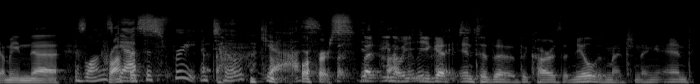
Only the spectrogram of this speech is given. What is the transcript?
I mean, uh, as long as profits, gas is free. Until gas. of course. is but you know, properly you get into the the cars that Neil was mentioning, and the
